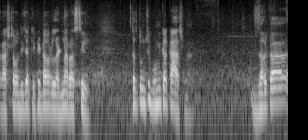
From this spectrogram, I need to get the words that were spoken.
राष्ट्रवादीच्या तिकिटावर लढणार असतील तर तुमची भूमिका काय असणार? आहे? जर का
